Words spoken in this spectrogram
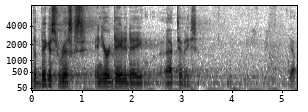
the biggest risks in your day-to-day -day activities? Yep.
